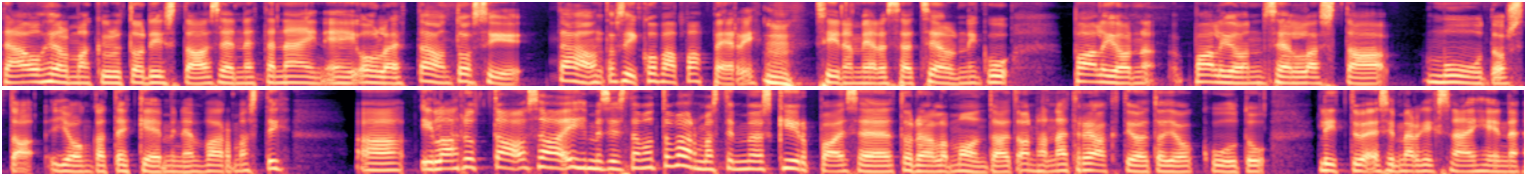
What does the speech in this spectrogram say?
tämä ohjelma kyllä todistaa sen, että näin ei ole. Tämä on tosi, tämä on tosi kova paperi mm. siinä mielessä, että siellä on niin kuin paljon, paljon sellaista muutosta, jonka tekeminen varmasti – äh, ilahduttaa osaa ihmisistä, mutta varmasti myös kirpaisee todella monta. Että onhan näitä reaktioita jo kuultu liittyen esimerkiksi näihin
